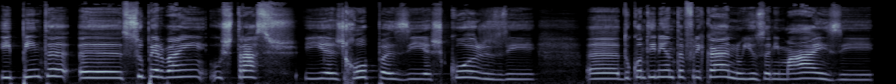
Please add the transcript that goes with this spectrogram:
e pinta uh, super bem os traços e as roupas e as cores e, uh, do continente africano e os animais e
